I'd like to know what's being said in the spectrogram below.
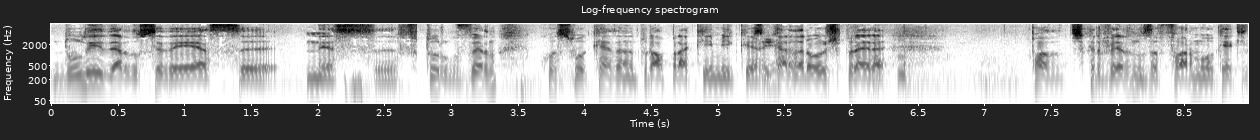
do líder do CDS nesse futuro governo, com a sua queda natural para a química. Ricardo Araújo Pereira pode descrever-nos a fórmula, o que é que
